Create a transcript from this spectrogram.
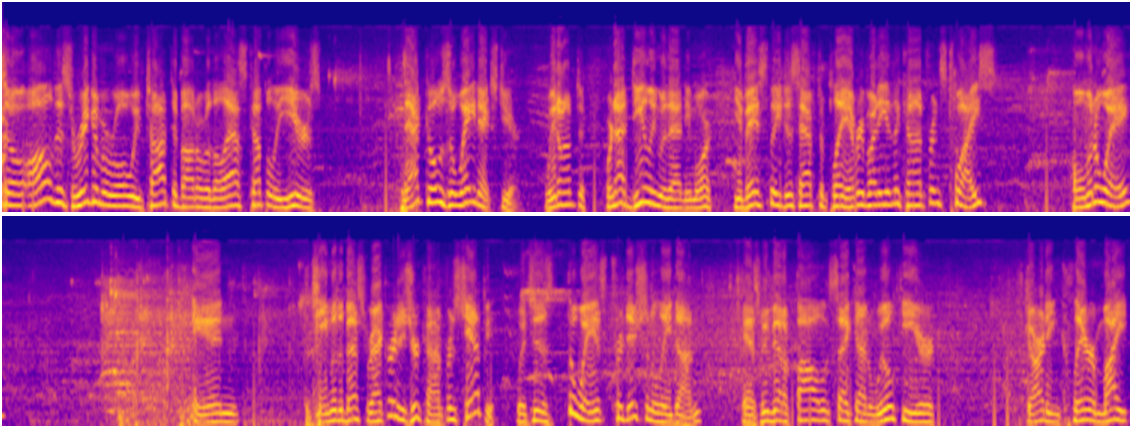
So all this rigmarole we've talked about over the last couple of years, that goes away next year. We don't have to. We're not dealing with that anymore. You basically just have to play everybody in the conference twice, home and away, and the team with the best record is your conference champion, which is the way it's traditionally done. As we've got a foul, looks like on Wilkie here, guarding Claire Might.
